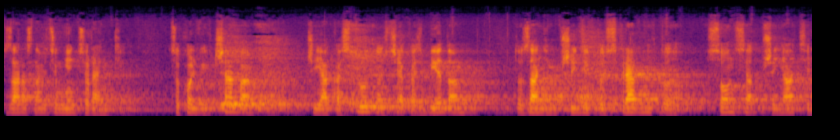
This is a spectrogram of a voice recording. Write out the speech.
zaraz na wyciągnięciu ręki. Cokolwiek trzeba, czy jakaś trudność, czy jakaś bieda, to zanim przyjdzie ktoś z krewnych, to sąsiad, przyjaciel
